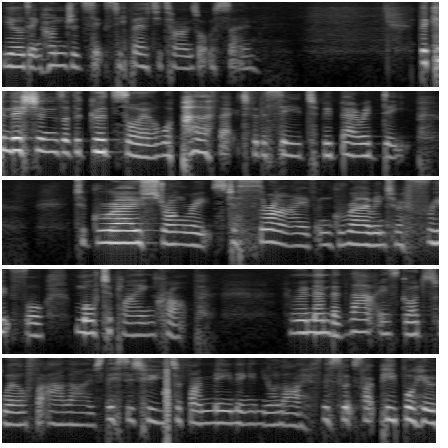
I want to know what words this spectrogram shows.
yielding 160, 30 times what was sown. The conditions of the good soil were perfect for the seed to be buried deep, to grow strong roots, to thrive and grow into a fruitful, multiplying crop. Remember, that is God's will for our lives. This is who you to find meaning in your life. This looks like people who,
